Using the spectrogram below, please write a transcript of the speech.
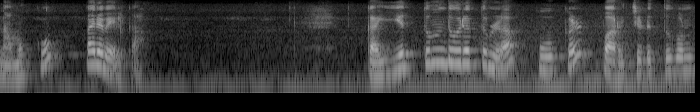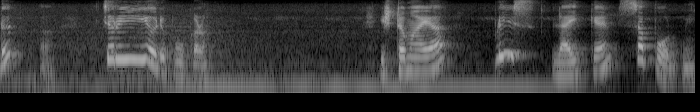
നമുക്കും വരവേൽക്കാം. കയ്യെത്തും ദൂരത്തുള്ള പൂക്കൾ പറിച്ചെടുത്തുകൊണ്ട് ചെറിയൊരു പൂക്കളം. ഇഷ്ടമായ please like and support me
